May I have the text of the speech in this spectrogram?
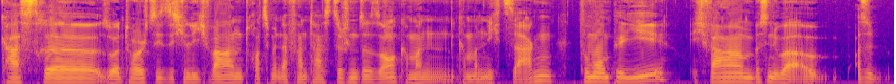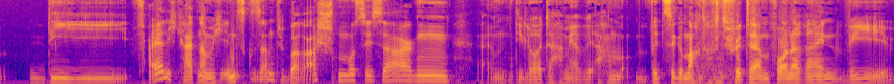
Castre, so enttäuscht sie sicherlich waren, trotzdem mit einer fantastischen Saison, kann man, kann man nichts sagen. Für Montpellier, ich war ein bisschen über, also Die Feierlichkeiten haben mich insgesamt überrascht, muss ich sagen. Ähm, die Leute haben ja haben Witze gemacht auf Twitter im Vornherein, wie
